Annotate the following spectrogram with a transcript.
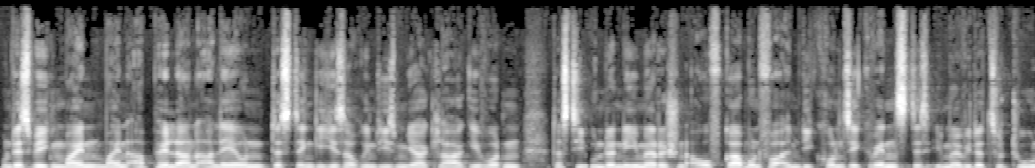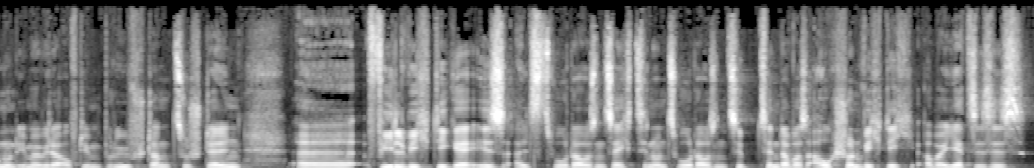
Und deswegen mein, mein Appell an alle, und das denke ich ist auch in diesem Jahr klar geworden, dass die unternehmerischen Aufgaben und vor allem die Konsequenz, das immer wieder zu tun und immer wieder auf den Prüfstand zu stellen, äh, viel wichtiger ist als 2016 und 2017. Da war es auch schon wichtig, aber jetzt ist es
